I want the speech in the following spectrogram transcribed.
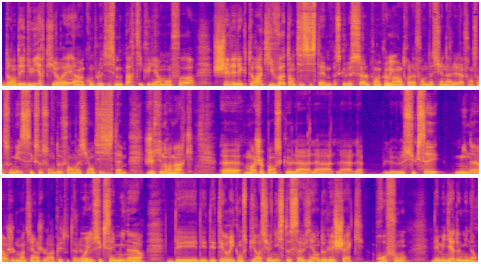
d'en déduire qu'il y aurait un complotisme particulièrement fort chez l'électorat qui vote anti-système, parce que le seul point commun entre la France nationale et la France insoumise, c'est que ce sont deux formations anti-système. Juste une remarque, euh, moi je pense que la, la- la- la- le, le succès mineur, je le maintiens, je le rappelais tout à l'heure, Oui. le succès mineur des, des- des théories conspirationnistes, ça vient de l'échec profond des médias dominants.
